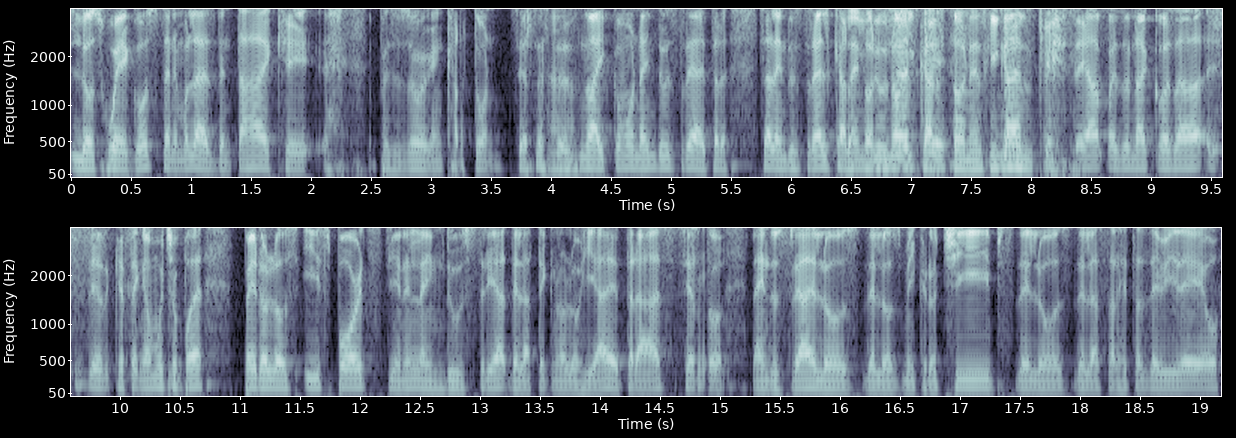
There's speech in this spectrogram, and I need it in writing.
los juegos tenemos la desventaja de que pues eso se juega en cartón, ¿cierto? Entonces Ajá. no hay como una industria detrás. O sea, la industria del cartón industria no del es que- es no es gigante. que sea pues una cosa eh, que tenga mucho poder, pero los esports tienen la industria de la tecnología detrás, ¿cierto? Sí. La industria de los, de los microchips, de, los, de las tarjetas de video,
